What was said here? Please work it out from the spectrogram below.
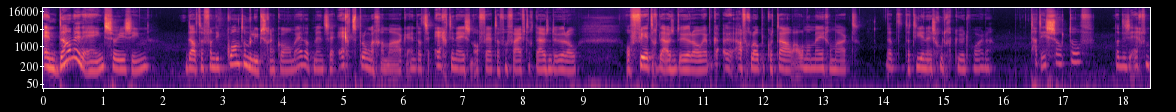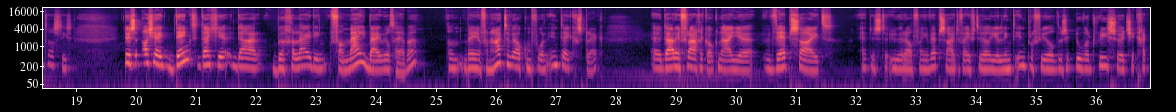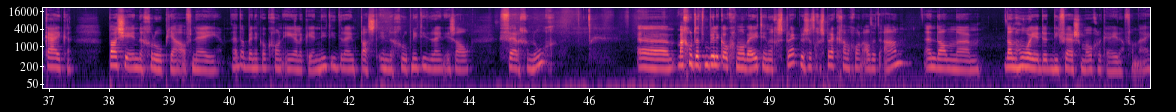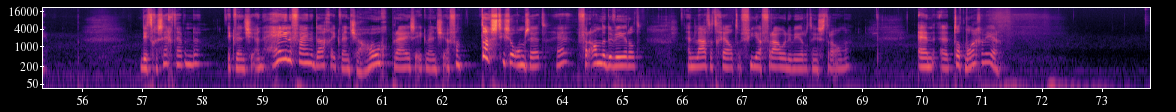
En dan ineens zul je zien dat er van die quantum leaps gaan komen. Hè? Dat mensen echt sprongen gaan maken. En dat ze echt ineens een offerte van 50.000 euro of 40.000 euro heb ik eh, afgelopen kwartaal allemaal meegemaakt. Dat, dat die ineens goedgekeurd worden. Dat is zo tof. Dat is echt fantastisch. Dus als jij denkt dat je daar begeleiding van mij bij wilt hebben, dan ben je van harte welkom voor een intakegesprek. Uh, daarin vraag ik ook naar je website, hè, dus de URL van je website of eventueel je LinkedIn-profiel. Dus ik doe wat research, ik ga kijken. Pas je in de groep, ja of nee? Hè, daar ben ik ook gewoon eerlijk in. Niet iedereen past in de groep, niet iedereen is al ver genoeg. Ehm, maar goed, dat wil ik ook gewoon weten in een gesprek. Dus het gesprek gaan we gewoon altijd aan. En dan, ehm, dan hoor je de diverse mogelijkheden van mij. Dit gezegd hebbende, ik wens je een hele fijne dag. Ik wens je hoge prijzen. Ik wens je een fantastische omzet. Hè? Verander de wereld. En laat het geld via vrouwen de wereld instromen. En uh, tot morgen weer.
